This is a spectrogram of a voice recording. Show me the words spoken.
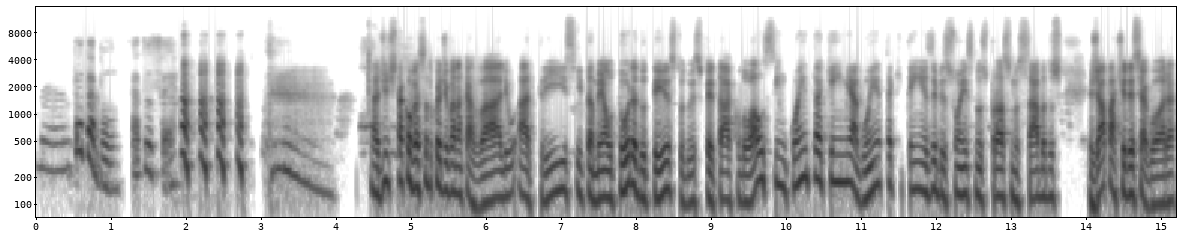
Não. Então tá bom, tá tudo certo. A gente está conversando com a Edivana Carvalho, atriz e também autora do texto do espetáculo Aos 50 Quem Me Aguenta, que tem exibições nos próximos sábados, já a partir desse agora,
